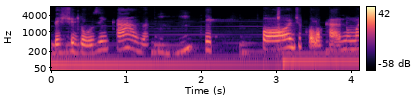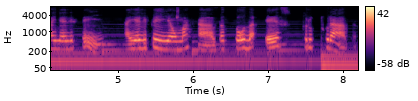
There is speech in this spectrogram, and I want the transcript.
deste idoso em casa, uhum. que pode colocar numa ILPI. A ILPI é uma casa toda estruturada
